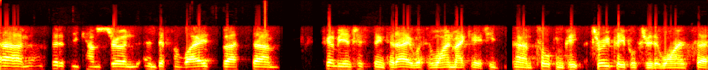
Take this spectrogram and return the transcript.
Um, acidity comes through in, in different ways, but um, it's going to be interesting today with the winemaker actually um, talking pe- through people through the wine. So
